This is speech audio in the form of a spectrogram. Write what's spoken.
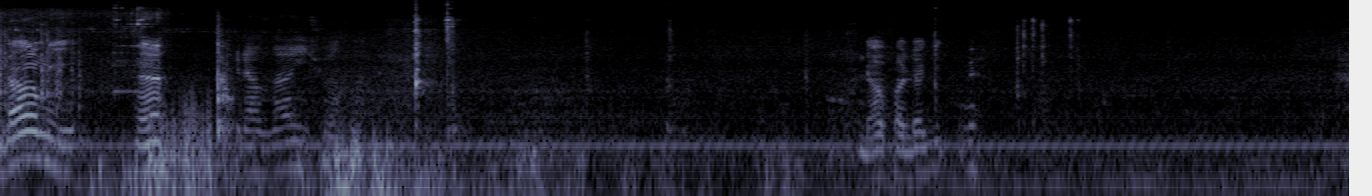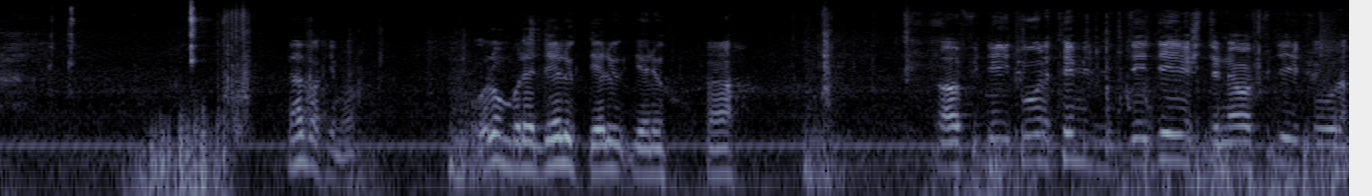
Şimdi daha mı iyi? He? Biraz daha iyi şu anda. Daha fazla gitmiyor. Ver bakayım o. Oğlum buraya delik delik delik. Ha. Afideyi tuğra temizlik de değiştirin afideyi tuğra.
